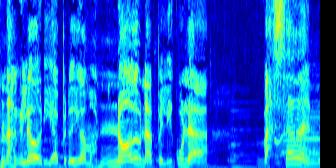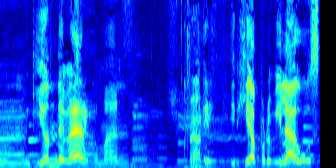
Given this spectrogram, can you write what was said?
una gloria, pero digamos, no de una película basada en un guion de Bergman, Claro. eh, dirigida por Bill August,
